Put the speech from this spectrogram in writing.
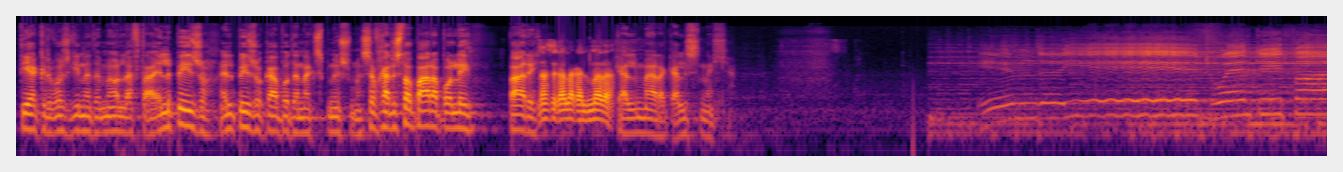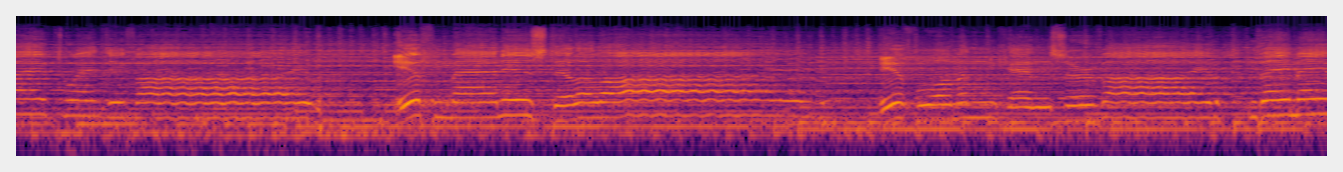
τι ακριβώς γίνεται με όλα αυτά. Ελπίζω, ελπίζω κάποτε να ξυπνήσουμε. Σε ευχαριστώ πάρα πολύ. Πάρη. Να είστε καλά, καλημέρα. Καλημέρα, καλή συνέχεια they may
